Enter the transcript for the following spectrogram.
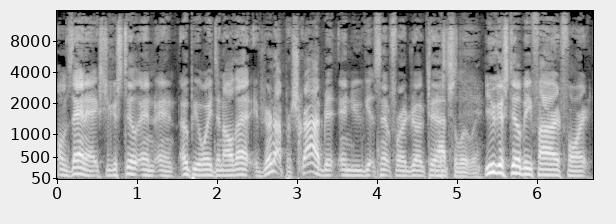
on Xanax, you can still and, and opioids and all that. If you're not prescribed it and you get sent for a drug test, Absolutely. you can still be fired for it.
